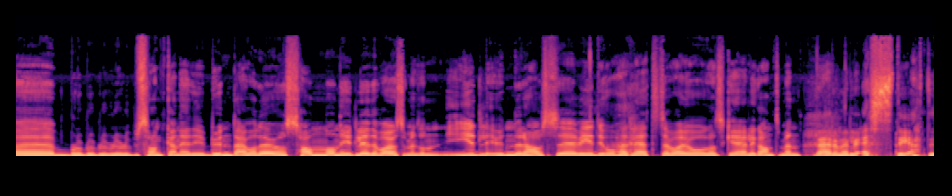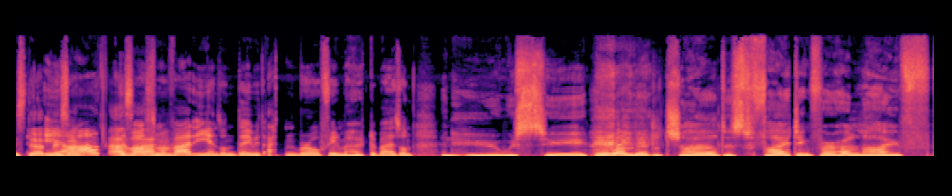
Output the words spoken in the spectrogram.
eh, blub, blub, blub, sank jeg ned i bunnen. Der var det jo sand og nydelig. Det var jo som en sånn nydelig underhavsvideo. Herlighet. Det var jo ganske elegant, men Det er en veldig estetisk død, liksom. Ja, det altså... var som å være i en sånn David Attenborough-film. Jeg hørte bare sånn And here we see a little child is fighting for her life,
